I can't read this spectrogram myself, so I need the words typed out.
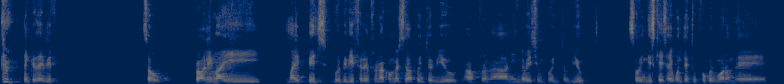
Thank you, David. So probably my my pitch will be different from a commercial point of view and from an innovation point of view. So in this case, I wanted to focus more on the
